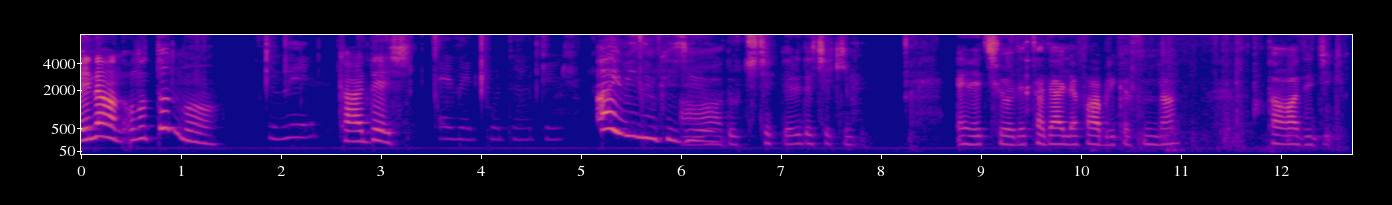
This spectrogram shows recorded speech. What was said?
Benan unuttun mu? Evet, Kardeş. evet patates. Ay benim kızım. Aa, dur çiçekleri de çekeyim. Evet şöyle Taderle fabrikasından tazecik.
